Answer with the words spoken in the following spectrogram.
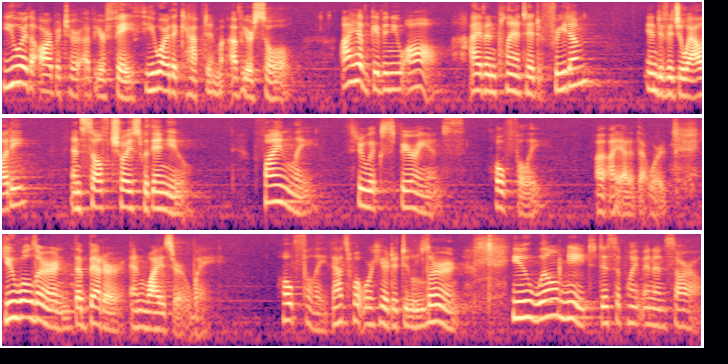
You are the arbiter of your faith. You are the captain of your soul. I have given you all. I have implanted freedom, individuality, and self choice within you. Finally, through experience, hopefully, I added that word, you will learn the better and wiser way. Hopefully, that's what we're here to do learn. You will meet disappointment and sorrow.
